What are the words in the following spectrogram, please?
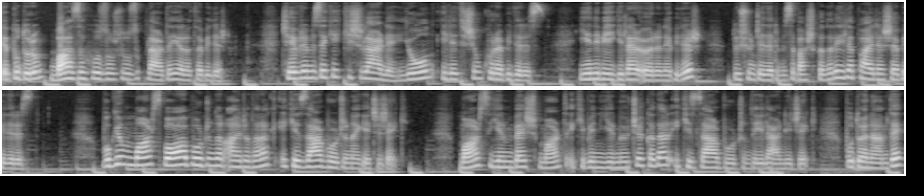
ve bu durum bazı huzursuzluklar da yaratabilir. Çevremizdeki kişilerle yoğun iletişim kurabiliriz. Yeni bilgiler öğrenebilir, düşüncelerimizi başkalarıyla paylaşabiliriz. Bugün Mars Boğa burcundan ayrılarak İkizler burcuna geçecek. Mars 25 Mart 2023'e kadar İkizler burcunda ilerleyecek. Bu dönemde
